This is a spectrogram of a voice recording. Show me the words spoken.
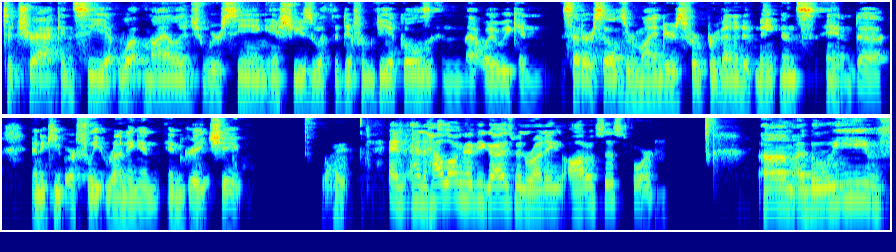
to track and see at what mileage we're seeing issues with the different vehicles, and that way we can set ourselves reminders for preventative maintenance and uh, and to keep our fleet running in, in great shape. Right. And and how long have you guys been running Autosist for? Um, I believe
